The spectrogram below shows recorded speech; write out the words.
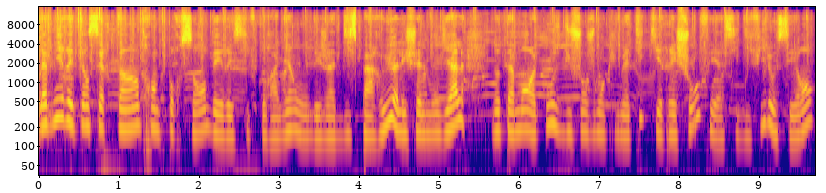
L'avenir est incertain. 30% des récifs coralliens ont déjà disparu à l'échelle mondiale, notamment à cause du changement climatique qui réchauffe et acidifie l'océan.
